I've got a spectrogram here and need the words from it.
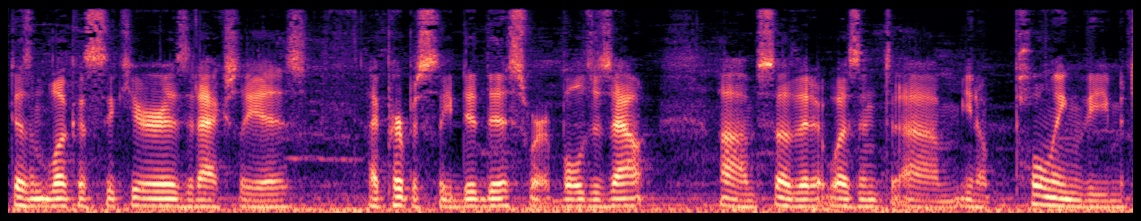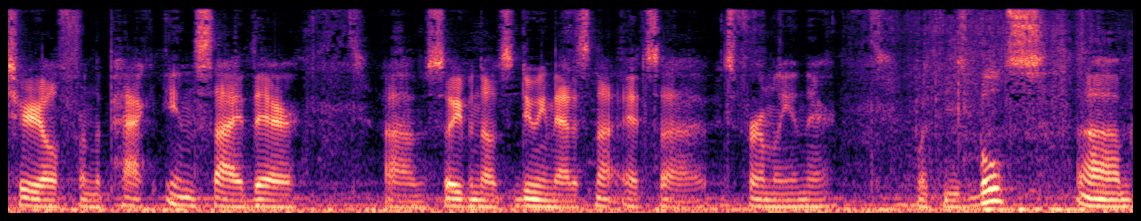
doesn't look as secure as it actually is. I purposely did this where it bulges out um, so that it wasn't, um, you know, pulling the material from the pack inside there. Um, so even though it's doing that, it's not, it's, uh, it's firmly in there with these bolts. Um,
